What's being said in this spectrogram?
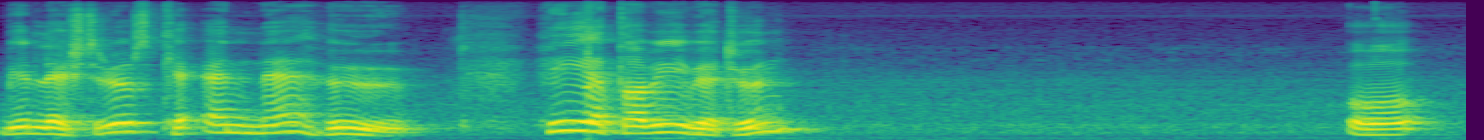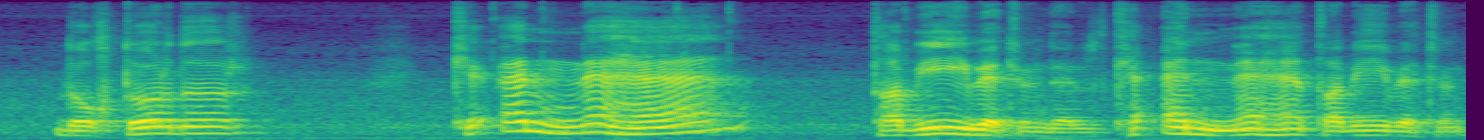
birleştiriyoruz. Keennehu. Hiye tabibetün o doktordur. Keennehe tabibetün deriz. Keennehe tabibetün.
